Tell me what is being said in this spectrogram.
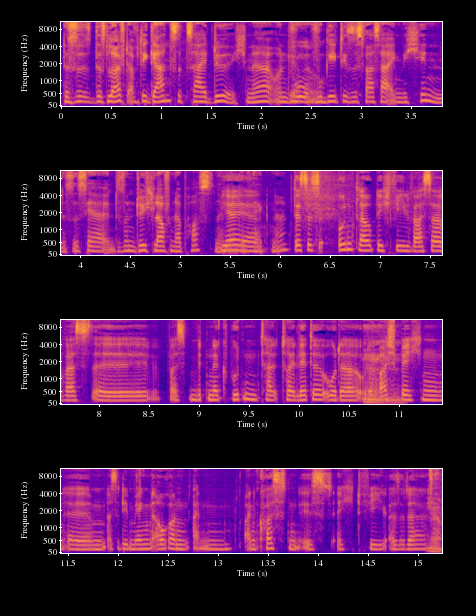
Das ist das läuft auf die ganze Zeit durch, ne? Und wo, genau. wo geht dieses Wasser eigentlich hin? Das ist ja so ein durchlaufender Posten im ja, Endeffekt, ja. ne? Das ist unglaublich viel Wasser, was, äh, was mit einer kaputten Toilette oder, oder mhm. Waschbecken, ähm, also die Mengen auch an, an, an Kosten ist echt viel. Also da ja.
